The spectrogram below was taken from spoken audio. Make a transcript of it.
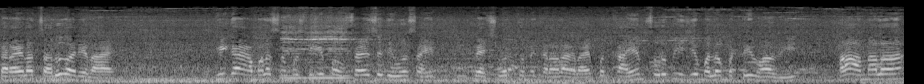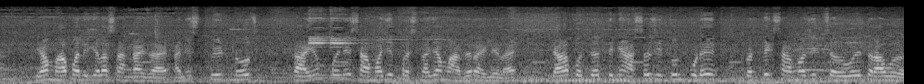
करायला चालू झालेला आहे. ठीक आहे आम्हाला समजते की पावसाळ्याचे दिवस आहेत पॅचवर्क तुम्ही करायला लागला आहे पण कायमस्वरूपी जी मलमट्टी व्हावी हा आम्हाला या महापालिकेला सांगायचा आहे आणि स्पीड न्यूज कायमपणे सामाजिक प्रश्नाच्या मागे राहिलेला आहे. त्या पद्धतीने असंच इथून पुढे प्रत्येक सामाजिक चळवळीत राहावं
